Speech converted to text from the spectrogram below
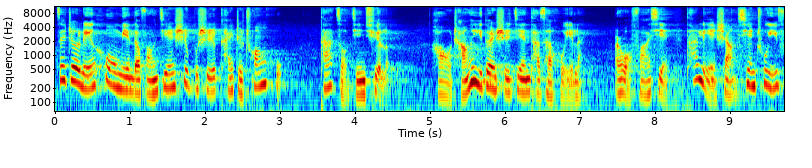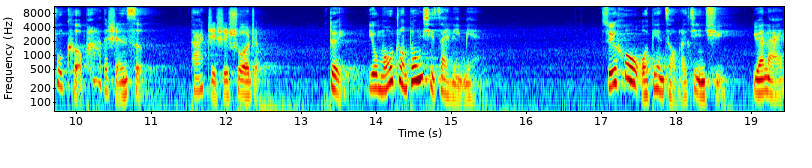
在这帘后面的房间是不是开着窗户。他走进去了，好长一段时间他才回来。而我发现他脸上现出一副可怕的神色。他只是说着：“对，有某种东西在里面。”随后我便走了进去。原来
